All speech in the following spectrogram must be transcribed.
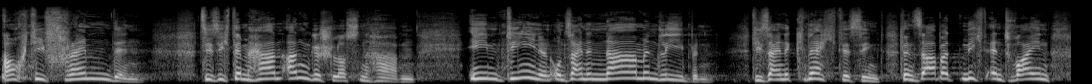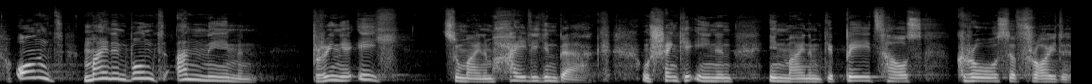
Auch die Fremden, die sich dem Herrn angeschlossen haben, ihm dienen und seinen Namen lieben, die seine Knechte sind, den Sabbat nicht entweihen und meinen Bund annehmen, bringe ich zu meinem heiligen Berg und schenke ihnen in meinem Gebetshaus große Freude.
